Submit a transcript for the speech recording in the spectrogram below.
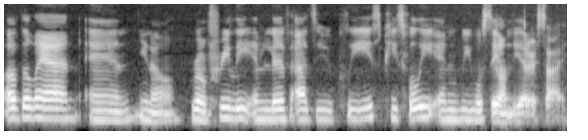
of the land and, you know, roam freely and live as you please peacefully and we will stay on the other side.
